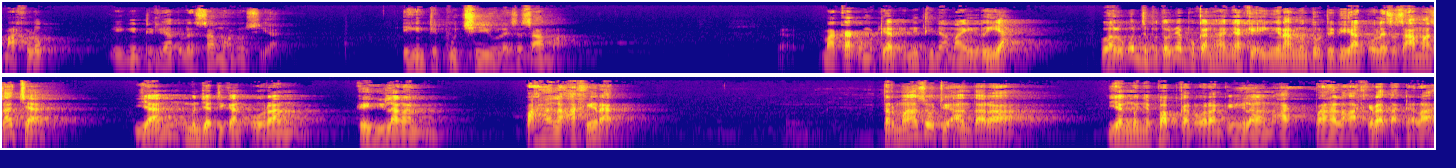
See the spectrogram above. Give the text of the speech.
makhluk, ingin dilihat oleh sesama manusia ingin dipuji oleh sesama. Maka kemudian ini dinamai ria. Walaupun sebetulnya bukan hanya keinginan untuk dilihat oleh sesama saja yang menjadikan orang kehilangan pahala akhirat. Termasuk di antara yang menyebabkan orang kehilangan pahala akhirat adalah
